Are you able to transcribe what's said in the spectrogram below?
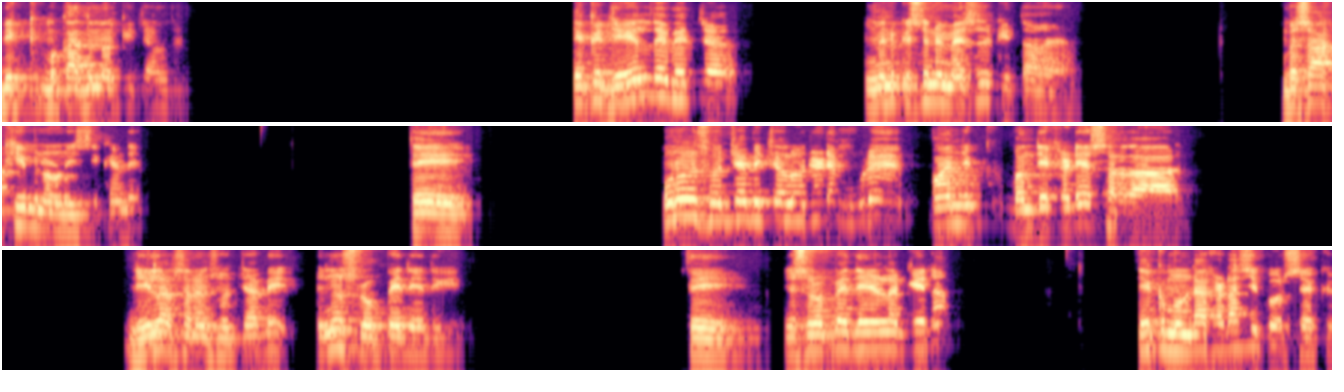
ਵੀ ਮੁਕੱਦਮਾ ਕੀ ਚੱਲਦਾ। ਇੱਕ ਜੇਲ੍ਹ ਦੇ ਵਿੱਚ ਮੈਨੂੰ ਕਿਸੇ ਨੇ ਮੈਸੇਜ ਕੀਤਾ ਹੋਇਆ। ਵਿਸਾਖੀ ਮਨਾਉਣੀ ਸੀ ਕਹਿੰਦੇ। ਤੇ ਉਹਨਾਂ ਨੇ ਸੋਚਿਆ ਵੀ ਚਲੋ ਜਿਹੜੇ ਮੂਹਰੇ ਪੰਜ ਬੰਦੇ ਖੜੇ ਸਰਦਾਰ। ਜੇਲ੍ਹ ਅਫਸਰ ਨੇ ਸੋਚਿਆ ਵੀ ਇਹਨੂੰ ਸਰੋਪੇ ਦੇ ਦਈਏ। ਤੇ ਜੇ ਸਰੋਪੇ ਦੇਣ ਲੱਗੇ ਨਾ, ਇੱਕ ਮੁੰਡਾ ਖੜਾ ਸੀ ਗੁਰਸਿੱਖ,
